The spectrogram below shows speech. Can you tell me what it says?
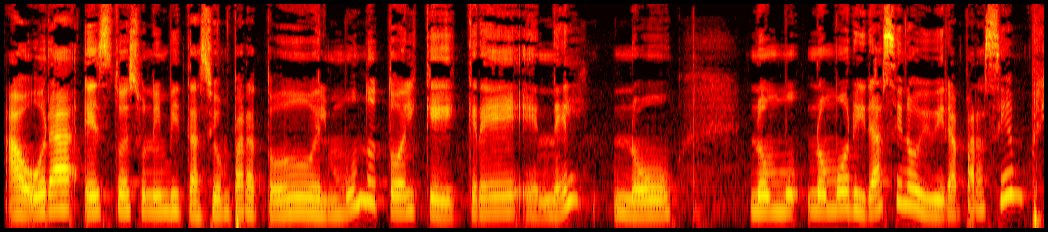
Ahora esto es una invitación para todo el mundo, todo el que cree en Él no, no, no morirá, sino vivirá para siempre.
